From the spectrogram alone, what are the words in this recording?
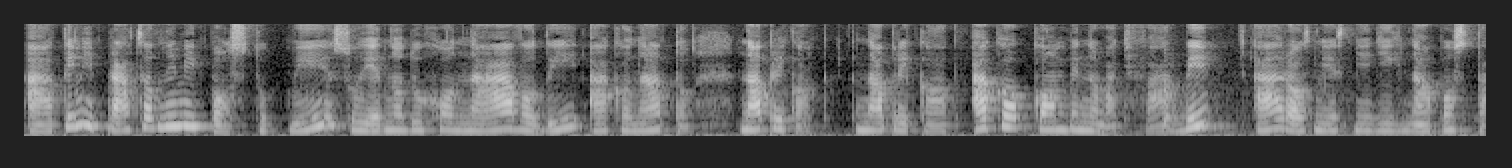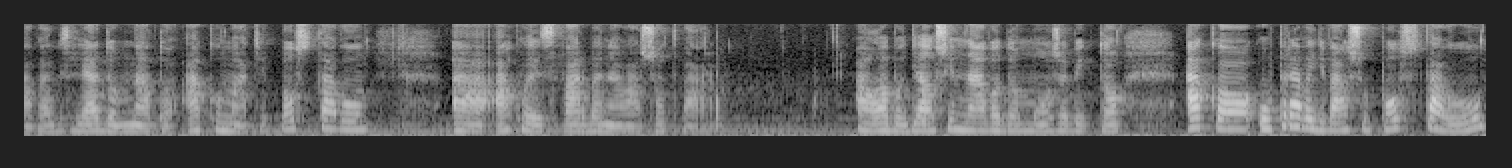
A tými pracovnými postupmi sú jednoducho návody ako na to. Napríklad, napríklad ako kombinovať farby a rozmiestniť ich na postave vzhľadom na to, ako máte postavu a ako je sfarbená vaša tvár. Alebo ďalším návodom môže byť to, ako upraviť vašu postavu, e,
